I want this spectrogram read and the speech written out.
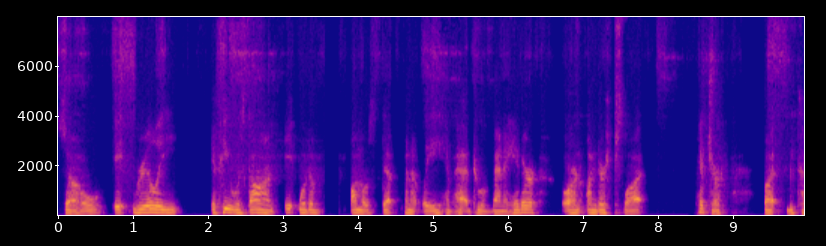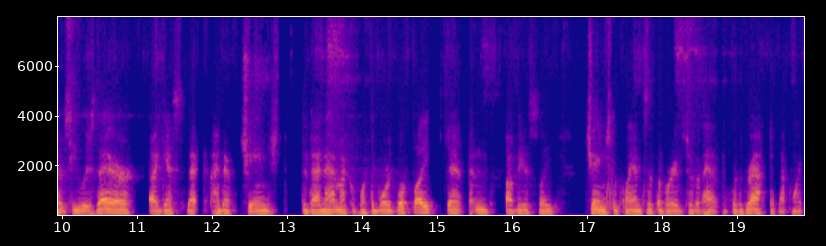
So it really, if he was gone, it would have almost definitely have had to have been a hitter or an underslot pitcher. But because he was there, I guess that kind of changed the dynamic of what the board looked like. And obviously, change the plans that the Braves should have had for the draft at that point.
